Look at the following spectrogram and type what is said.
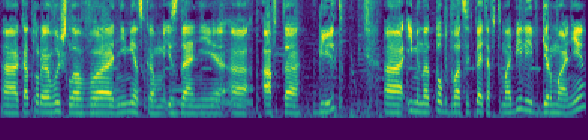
э, которая вышла в немецком издании э, Автобильд. Э, именно топ-25 автомобилей в Германии,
